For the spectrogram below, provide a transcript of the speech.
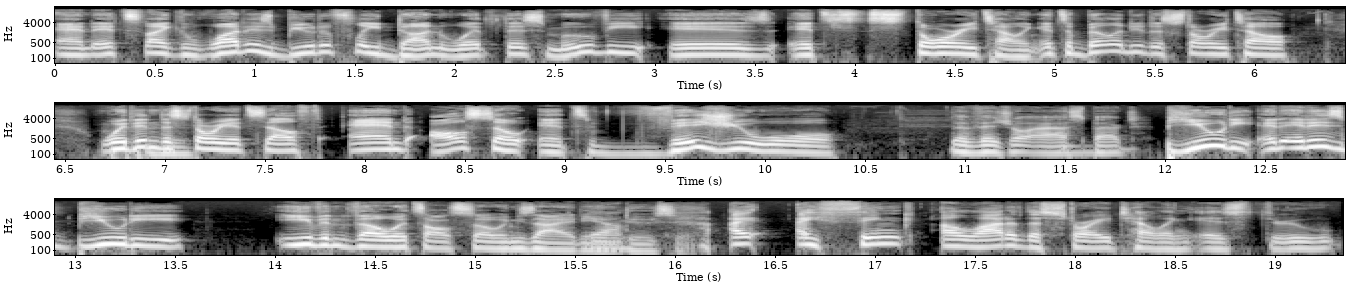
And it's like what is beautifully done with this movie is its storytelling, its ability to storytell within Mm-hmm. the story itself and also its visual The visual aspect. beauty. It, it is beauty even though it's also anxiety Yeah. inducing. I, I think a lot of the storytelling is through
